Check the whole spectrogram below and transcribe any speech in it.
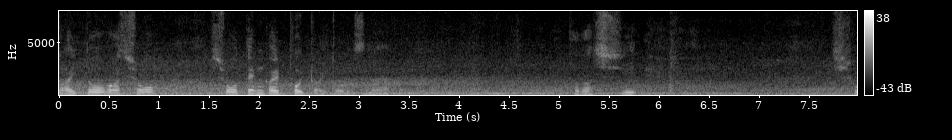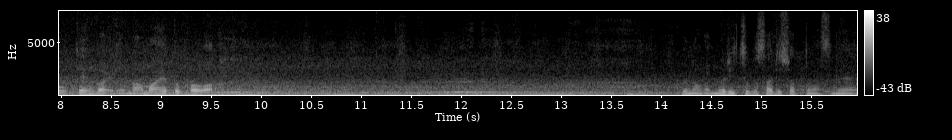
街灯が商商店街っぽい街灯ですね。ただし商店街の名前とかはこれなんか塗りつぶされちゃってますね。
